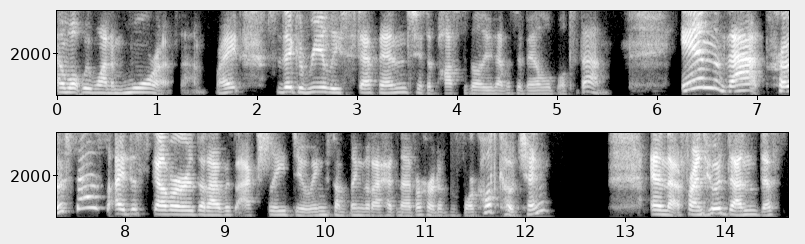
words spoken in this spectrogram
and what we wanted more of them right? So they could really step into the possibility that was available to them. In that process i discovered that i was actually doing something that i had never heard of before called coaching. And that friend who had done this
